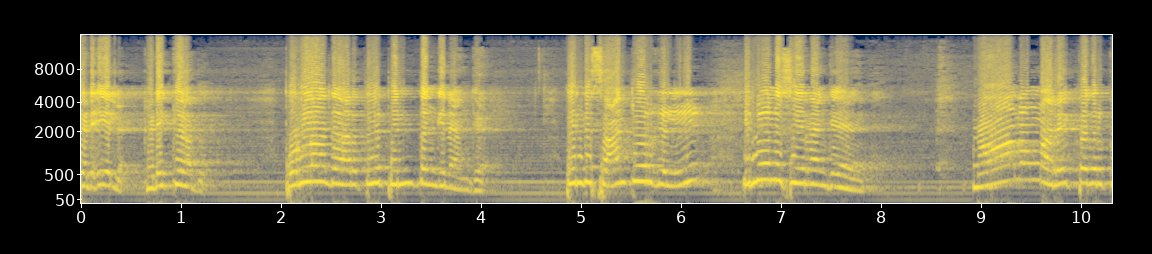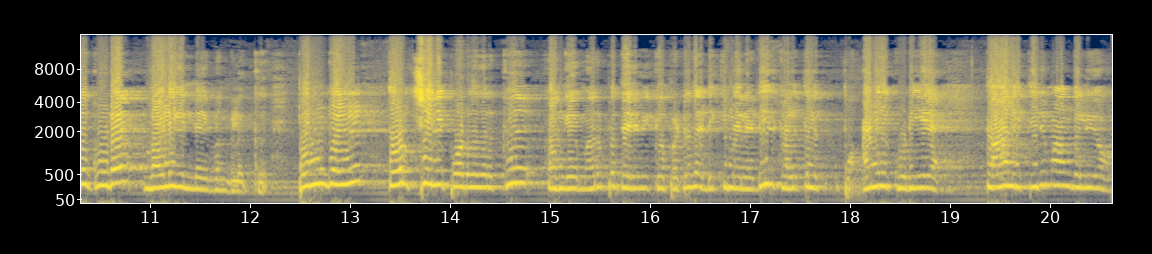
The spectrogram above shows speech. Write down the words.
கிடையல. கிடைக்காது. பொருளாதாரத்துல பின்தங்கினாங்க. இந்த சான்றோர்கள் இன்னொன்னு செய்யறாங்க மானம் மறைப்பதற்கு கூட வழி இல்லை இவங்களுக்கு. பெண்கள் தோற்செலி போடுவதற்கு அங்கே மறுப்பு தெரிவிக்கப்பட்டது. அடிக்கு மேலடி கழுத்துல அணியக்கூடிய தாலி திருமாங்கலியும்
